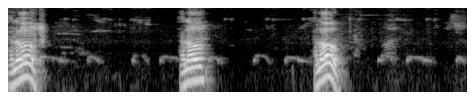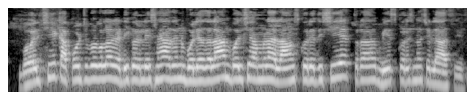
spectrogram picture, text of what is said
হ্যালো হ্যালো হ্যালো বলছি, কাপড় চোপড়গুলো রেডি করে নিস হ্যাঁ ওদের বলে দিলাম। বলছি, আমরা অ্যানাউন্স করে দিছি, তোরা মিস করিস না, চলে আসিস।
